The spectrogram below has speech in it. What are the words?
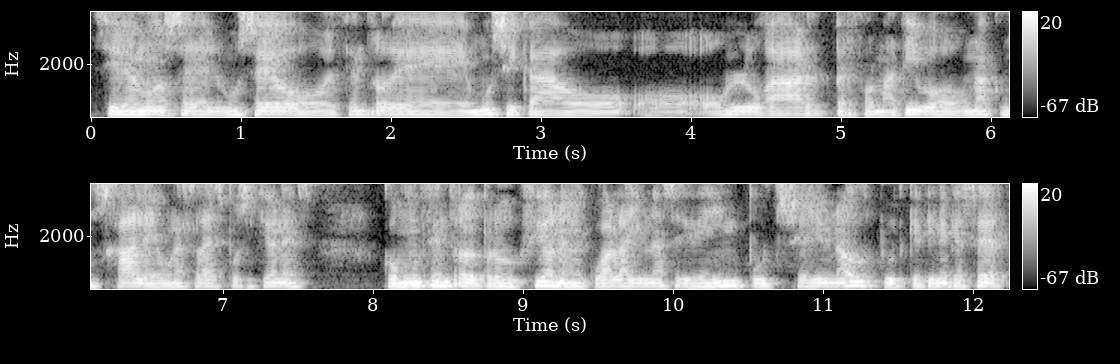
si vemos el museo o el centro de música o, un lugar performativo, una Kunsthalle, una sala de exposiciones, como un centro de producción en el cual hay una serie de inputs y hay un output que tiene que ser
